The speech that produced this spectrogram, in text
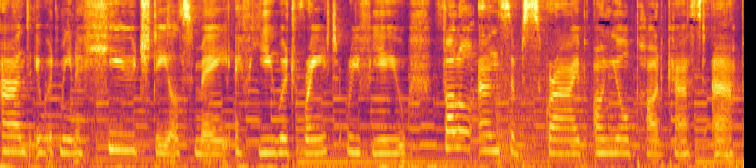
and it would mean a huge deal to me if you would rate, review, follow, and subscribe on your podcast app.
